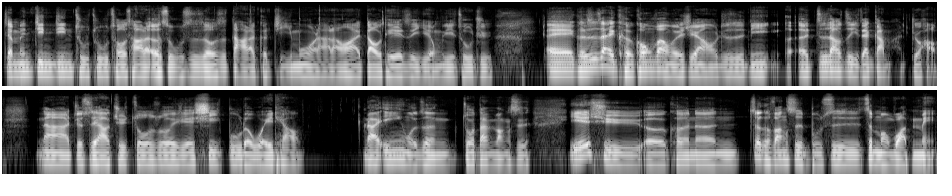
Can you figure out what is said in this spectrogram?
这边进进出出抽插了二十五次之后，是打了个寂寞啦，然后还倒贴自己东西出去。诶，可是，在可控范围下，哦，就是你呃知道自己在干嘛就好，那就是要去做做一些细部的微调，来因应我这种做单方式。也许呃，可能这个方式不是这么完美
